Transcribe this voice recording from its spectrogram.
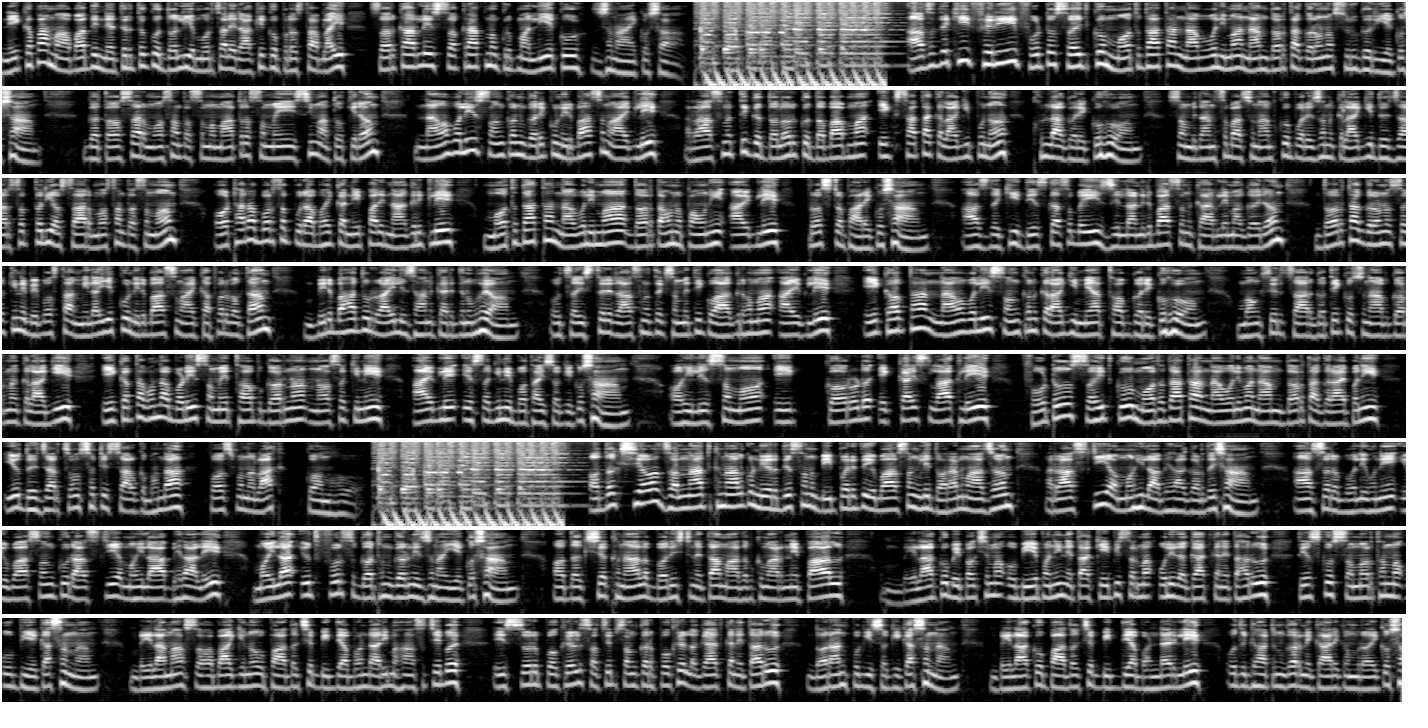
नेकपा माओवादी नेतृत्वको दलीय मोर्चाले राखेको प्रस्तावलाई सरकारले सकारात्मक रूपमा लिएको जनाएको छ। आजदेखि फेरि फोटोसहितको मतदाता नामावलीमा नाम दर्ता गराउन सुरु गरिएको छ। गत असार मसान्तसम्म मात्र समय सीमा तोकेर नामावली सङ्कलन गरेको निर्वाचन आयोगले राजनैतिक दलहरूको दबावमा एक साताका लागि पुनः खुल्ला गरेको हो। संविधान सभा चुनावको प्रयोजनका लागि दुई हजार सत्तरी असार मसान्तसम्म अठार वर्ष पुरा भएका नेपाली नागरिकले मतदाता नावलीमा दर्ता हुन पाउने आयोगले प्रश्न पारेको छ। आजदेखि देशका सबै जिल्ला निर्वाचन कार्यालयमा गएर दर्ता गराउन सकिने व्यवस्था मिलाइएको निर्वाचन आयोगका प्रवक्ता वीरबहादुर राईले जानकारी दिनुभयो। उच्च स्तरीय राजनैतिक समितिको आग्रहमा आयोगले एक हप्ता नामावली सङ्कलनका लागि म्याद थप गरेको हो। मङ्सिर चार गतेको चुनाव गर्नका लागि एक हप्ताभन्दा बढी समय थप गर्न नसकिने आयोगले यसअघि नै बताइसकेको छ। अहिलेसम्म एक करोड एक्काइस लाखले फोटो सहितको मतदाता नावलीमा नाम दर्ता गराए पनि यो दुई हजार चौसठी सालको भन्दा पचपन्न लाख कम हो। अध्यक्ष जलनाथ खनालको निर्देशन विपरीत युवा सङ्घले धरानमा आज राष्ट्रिय महिला भेला गर्दैछ। आज र भोलि हुने युवा सङ्घको राष्ट्रिय महिला भेलाले महिला युथ फोर्स गठन गर्ने जनाइएको छ। अध्यक्ष खनाल वरिष्ठ नेता माधव कुमार नेपाल भेलाको विपक्षमा उभिए पनि नेता केपी शर्मा ओली लगायतका नेताहरू त्यसको समर्थनमा उभिएका छन्। भेलामा सहभागी हुन उपाध्यक्ष विद्या भण्डारी महासचिव ईश्वर पोखरेल सचिव शङ्कर पोखरेल लगायतका नेताहरू धरान पुगिसकेका छन्। भेलाको उपाध्यक्ष विद्या भण्डारीले उद्घाटन गर्ने कार्यक्रम रहेको छ।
